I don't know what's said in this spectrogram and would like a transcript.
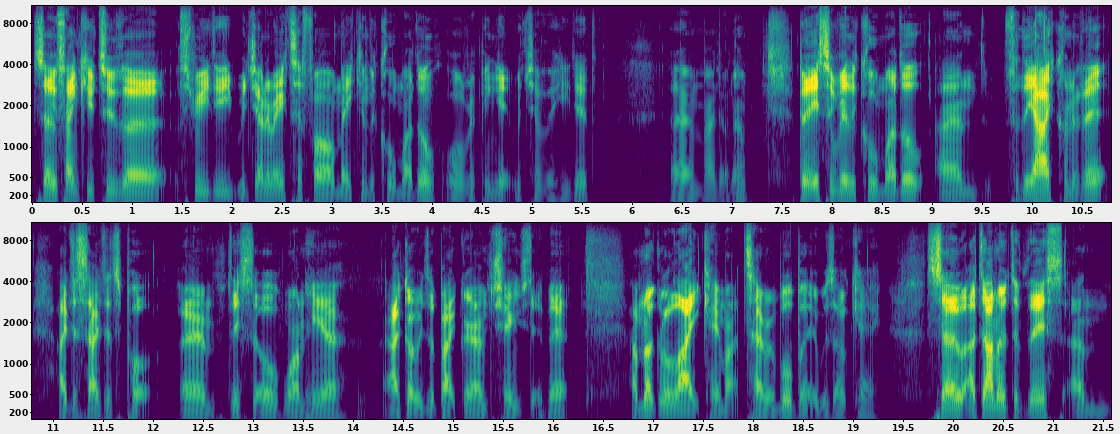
so thank you to the 3D regenerator for making the cool model or ripping it whichever he did. Um, I don't know but it's a really cool model and for the icon of it I decided to put um, this little one here. I got rid of the background changed it a bit I'm not to lie, it came out terrible, but it was okay. So I downloaded this and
